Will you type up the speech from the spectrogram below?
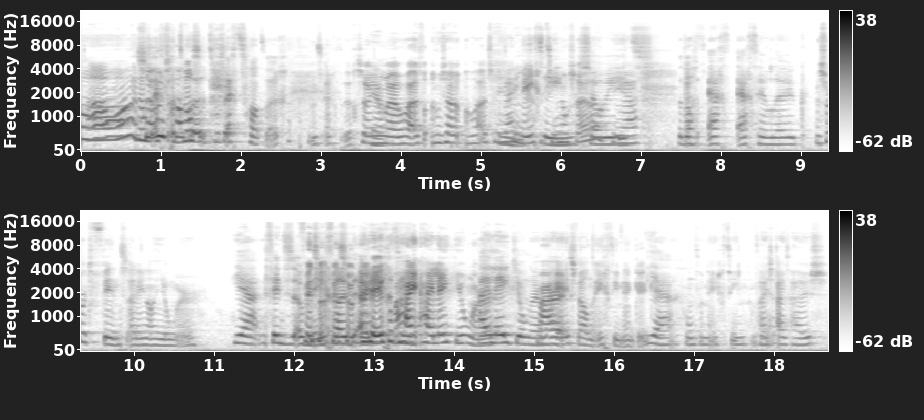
Oh, dat zo was echt, het, schattig. was, het was echt schattig. Dat is echt echt zo'n Ja. jongen. Hoe oud, hoe, zou, hoe oud zou hij zijn? 19 of zo? Zoiets. Ja. Dat was echt, echt heel leuk. Een soort Vince, alleen dan jonger. Ja, vindt ze ook leuk. 19. Maar hij, hij leek jonger. Hij leek jonger. maar maar hij is wel 19, denk ik. Ja, Rond de 19. Want hij is uit huis.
